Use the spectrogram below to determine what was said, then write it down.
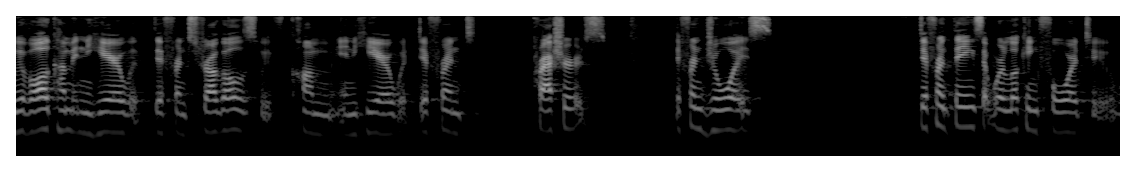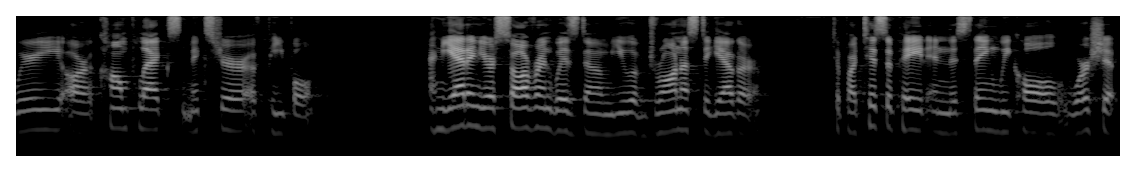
We have all come in here with different struggles. We've come in here with different pressures, different joys, different things that we're looking forward to. We are a complex mixture of people. And yet, in your sovereign wisdom, you have drawn us together to participate in this thing we call worship.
